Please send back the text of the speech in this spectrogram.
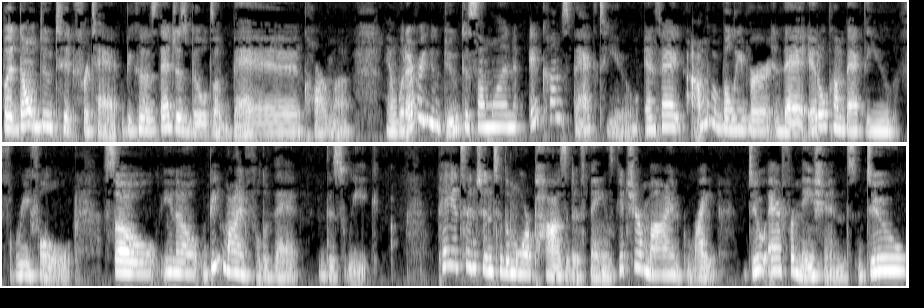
But don't do tit for tat because that just builds up bad karma. And whatever you do to someone, it comes back to you. In fact, I'm a believer that it'll come back to you threefold. So, you know, be mindful of that this week. Pay attention to the more positive things. Get your mind right. Do affirmations. Do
